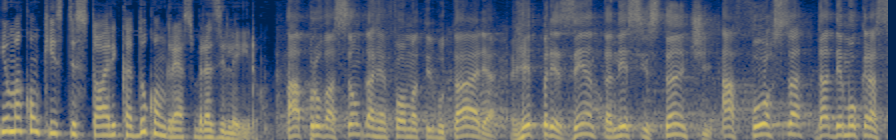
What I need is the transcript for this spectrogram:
e uma conquista histórica do Congresso brasileiro. A aprovação da reforma tributária representa, nesse instante, a força da democracia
